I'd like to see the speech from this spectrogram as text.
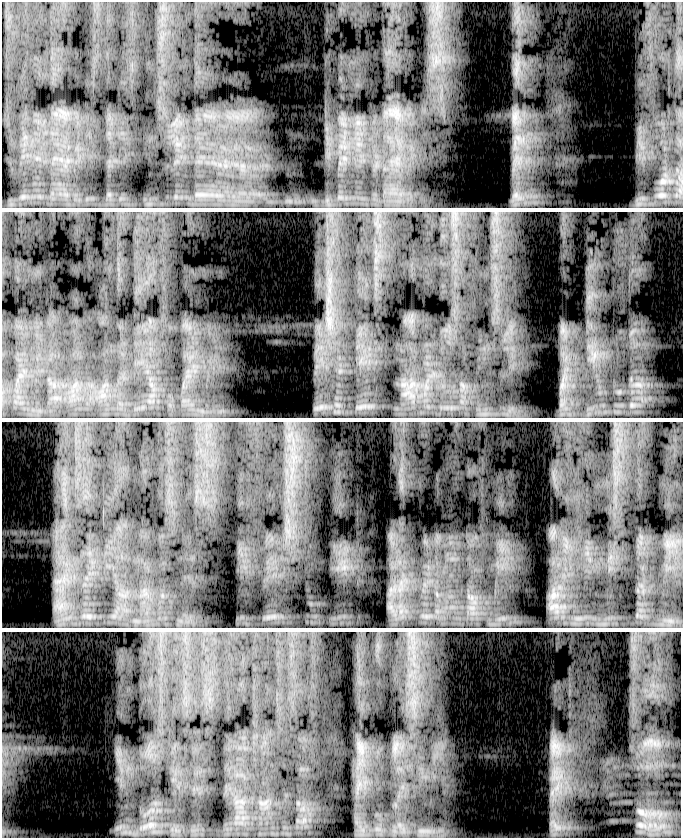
juvenile diabetes that is insulin di dependent diabetes. When before the appointment uh, or on the day of appointment patient takes normal dose of insulin. But due to the anxiety or nervousness he fails to eat adequate amount of meal or he missed that meal. In those cases there are chances of hypoglycemia. Right? So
